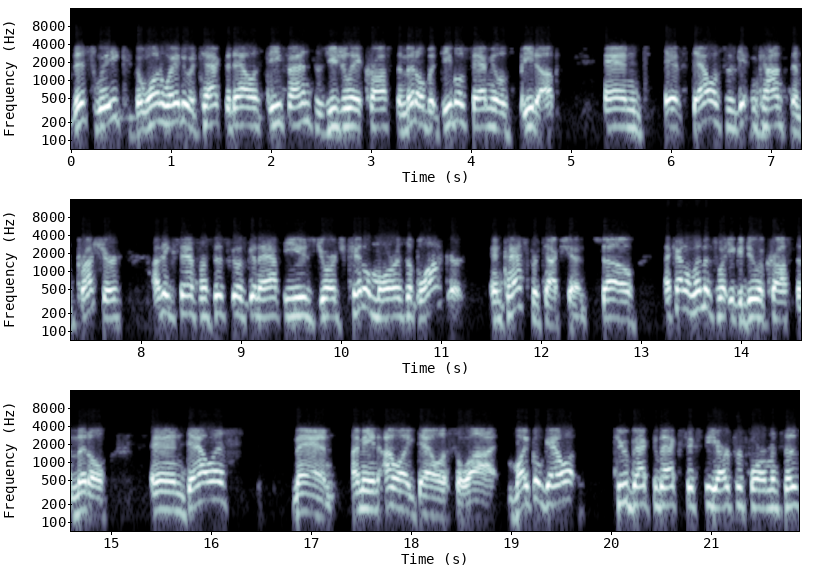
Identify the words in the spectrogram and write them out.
this week, the one way to attack the Dallas defense is usually across the middle, but Deebo Samuel is beat up. And if Dallas is getting constant pressure, I think San Francisco is going to have to use George Kittle more as a blocker and pass protection. So that kind of limits what you could do across the middle. And Dallas, man, I mean, I like Dallas a lot. Michael Gallup, two back to back 60 yard performances,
